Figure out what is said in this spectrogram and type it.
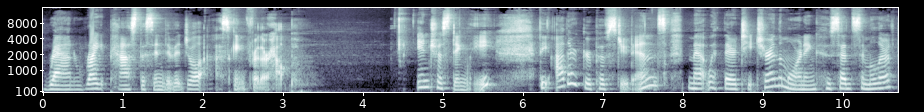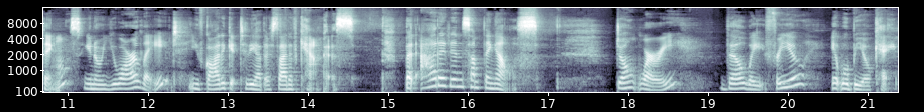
ran right past this individual asking for their help. Interestingly, the other group of students met with their teacher in the morning who said similar things. You know, you are late, you've got to get to the other side of campus, but added in something else. Don't worry, they'll wait for you, it will be okay.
